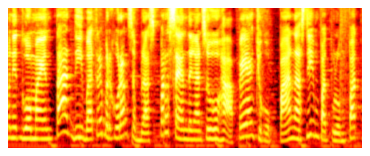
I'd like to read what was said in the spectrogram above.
menit gue main tadi, baterai berkurang 11% dengan suhu HP yang cukup panas di 40 24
